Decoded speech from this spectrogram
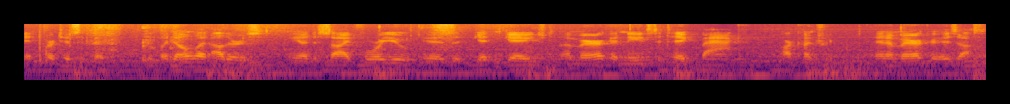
and participate. But don't let others you know, decide for you is get engaged. America needs to take back our country and America is us.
